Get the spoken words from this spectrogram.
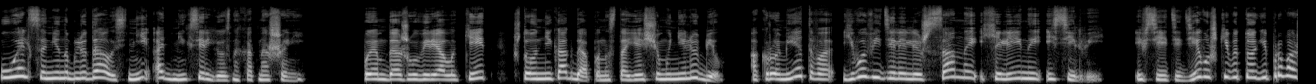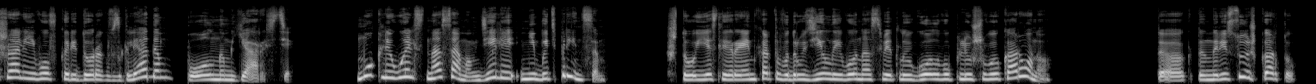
У Эльса не наблюдалось ни одних серьезных отношений. Пэм даже уверяла Кейт, что он никогда по-настоящему не любил, а кроме этого его видели лишь с Анной, Хелейной и Сильвией. И все эти девушки в итоге провожали его в коридорах взглядом, полным ярости. Мог ли Уэльс на самом деле не быть принцем? Что, если Рейнхард водрузила его на светлую голову плюшевую корону? «Так, ты нарисуешь карту?»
